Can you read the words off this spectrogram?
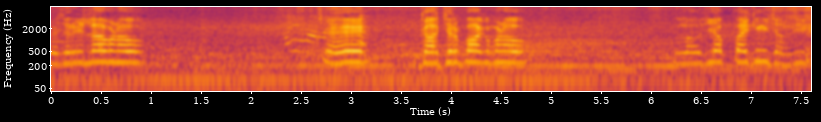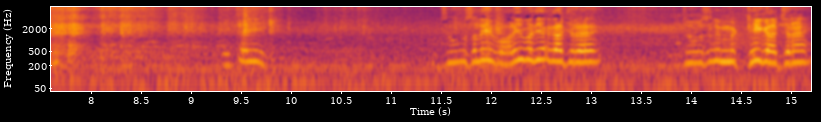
ਗਜਰੇਲਾ ਬਣਾਓ। ਚਾਹੇ ਗਾਜਰ ਪਾਕ ਬਣਾਓ। ਲਓ ਜੀ ਆ ਪੈਕਿੰਗ ਚੱਲ ਰਹੀ ਹੈ। ਠੀਕ ਹੈ ਜੀ। ਜੂਸ ਲਈ ਵਾਲੀ ਵਧੀਆ ਗਾਜਰ ਹੈ। ਜੂਸ ਲਈ ਮਿੱਠੀ ਗਾਜਰ ਹੈ।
